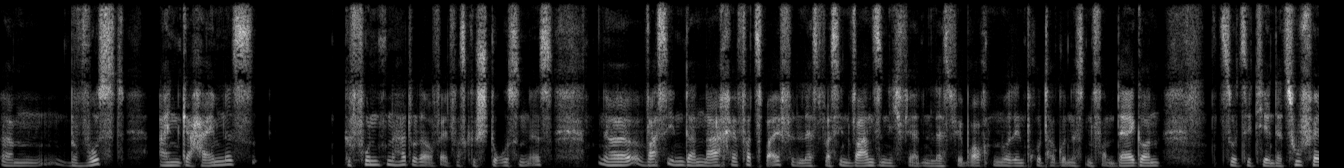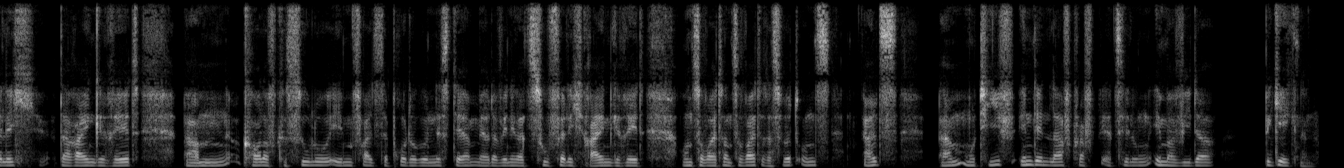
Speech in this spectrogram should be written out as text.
ähm, bewusst ein Geheimnis gefunden hat oder auf etwas gestoßen ist, äh, was ihn dann nachher verzweifeln lässt, was ihn wahnsinnig werden lässt. Wir brauchen nur den Protagonisten von Dagon zu zitieren, der zufällig da reingerät. Ähm, Call of Cthulhu ebenfalls der Protagonist, der mehr oder weniger zufällig reingerät und so weiter und so weiter. Das wird uns als ähm, Motiv in den Lovecraft-Erzählungen immer wieder begegnen.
